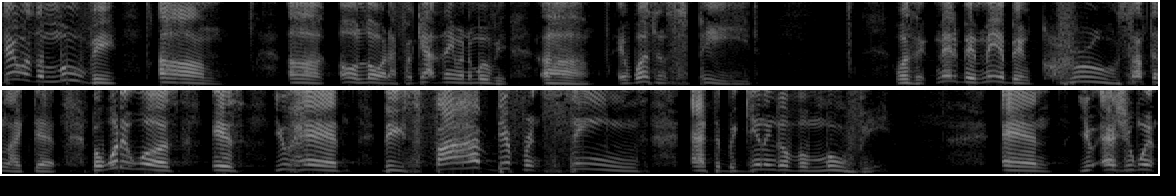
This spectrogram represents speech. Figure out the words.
there was a movie, um, uh, oh Lord, I forgot the name of the movie. Uh, it wasn't Speed was it may have been may have been cruise, something like that. But what it was is you had these five different scenes at the beginning of a movie. And you as you went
